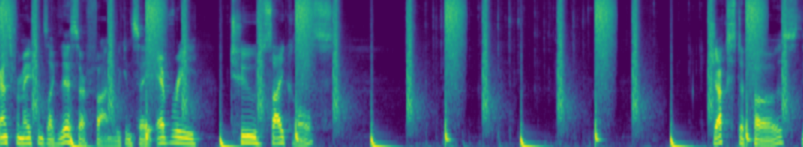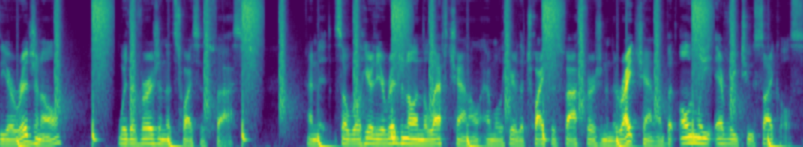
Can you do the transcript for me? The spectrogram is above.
Transformations like this are fun. We can say every two cycles, juxtapose the original with a version that's twice as fast. And so we'll hear the original in the left channel and we'll hear the twice as fast version in the right channel, but only every two cycles.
